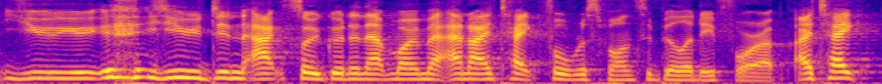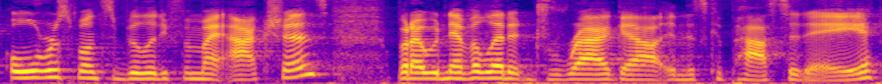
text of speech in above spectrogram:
You you didn't act so good in that moment and i take full responsibility for it. I take all responsibility for my actions but i would never let it drag out in this capacity.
